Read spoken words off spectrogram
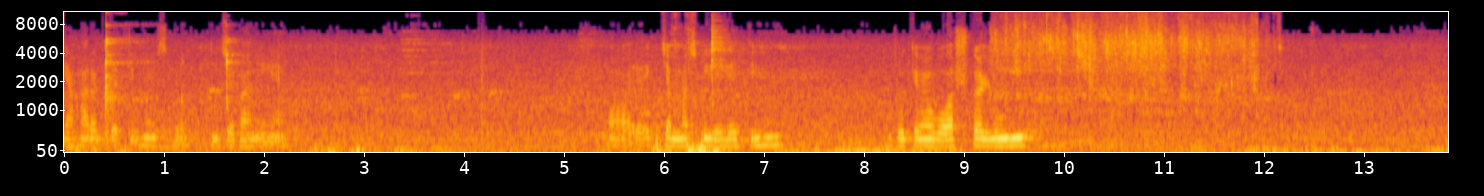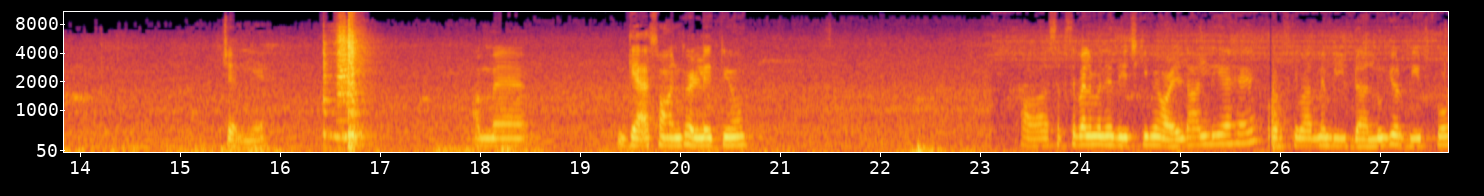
यहाँ रख देती हूँ इसको, जगह नहीं है। और एक चम्मच भी ले लेती हूँ, जो कि मैं वॉश कर लूँगी। चलिए। अब मैं गैस ऑन कर लेती हूँ। और सबसे पहले मैंने देचकी में ऑयल डाल लिया है और उसके बाद मैं बीफ डाल लूँगी और बीफ को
